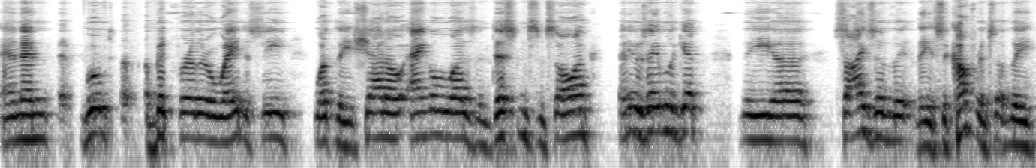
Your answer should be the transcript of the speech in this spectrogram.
and then moved a, bit further away to see what the shadow angle was and distance and so on. And he was able to get the uh, size of the, the circumference of the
